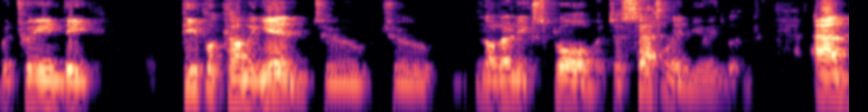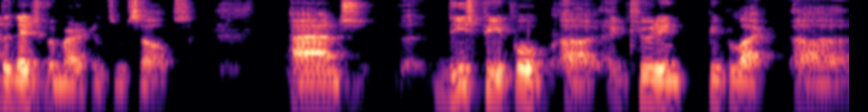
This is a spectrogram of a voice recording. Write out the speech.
between the people coming in to, to not only explore but to settle in New England and the Native Americans themselves. And these people, uh, including people like uh,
